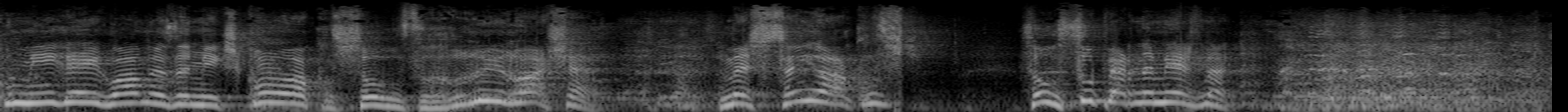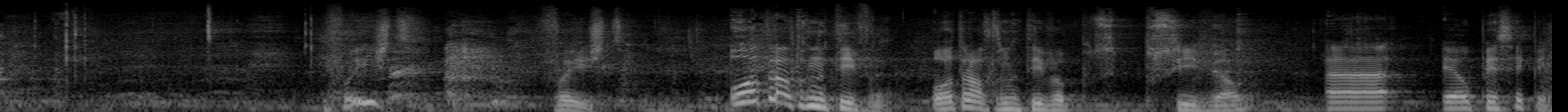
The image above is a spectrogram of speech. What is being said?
Comigo é igual, meus amigos, com óculos sou o Rui Rocha, mas sem óculos sou o super na mesma. Foi isto. Foi isto. Outra alternativa, outra alternativa possível uh, é o PCP.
